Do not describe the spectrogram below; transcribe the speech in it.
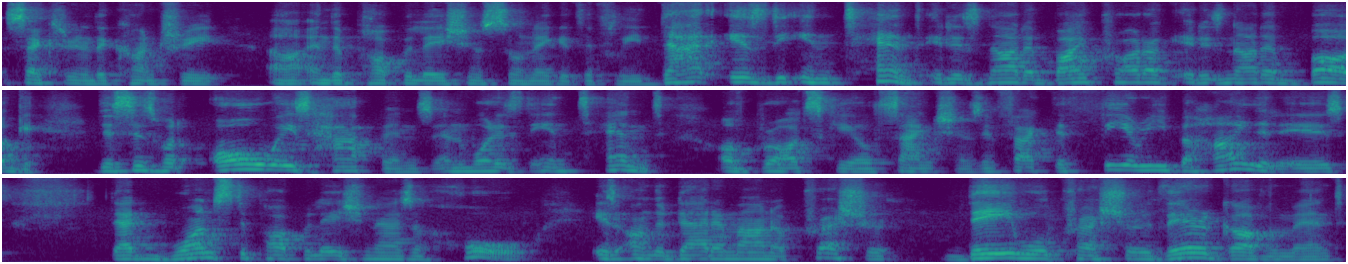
sector in the country uh, and the population so negatively. That is the intent. It is not a byproduct. It is not a bug. This is what always happens and what is the intent of broad scale sanctions. In fact, the theory behind it is that once the population as a whole is under that amount of pressure, they will pressure their government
